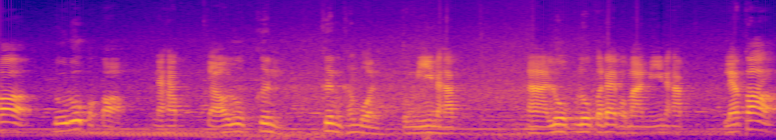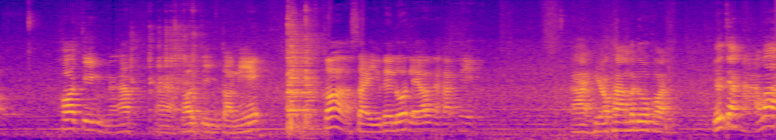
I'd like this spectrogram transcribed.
ก็ดูรูปประกอบนะครับจะเอารูปขึ้นขึ้นข้างบนตรงนี้นะครับอ่ารูปรูปก็ได้ประมาณนี้นะครับ แล้วก็ท่อจริงนะครับอ่าท่อจริงตอนนี้ ก็ใส่อยู่ในรถแล้วนะครับนี่อ่าเดี๋ยวพามาดูก่อน เดี๋ยวจะหาว่า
